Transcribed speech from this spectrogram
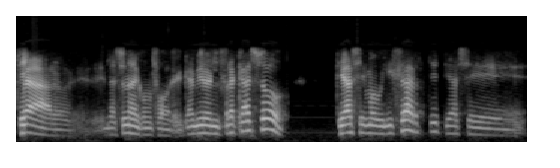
claro en la zona de confort en cambio el fracaso te hace movilizarte te hace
